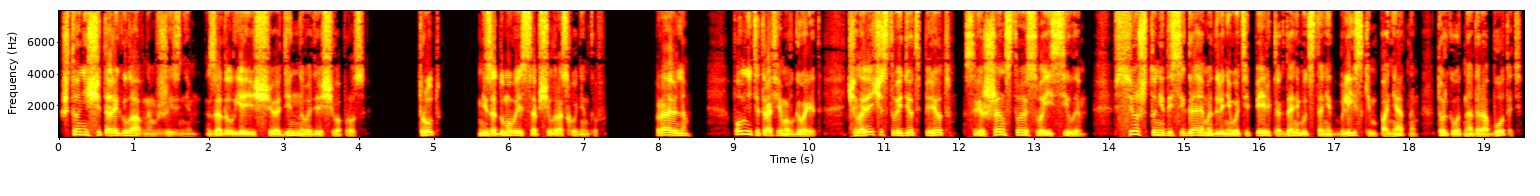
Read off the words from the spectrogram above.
«Что они считали главным в жизни?» — задал я еще один наводящий вопрос. «Труд?» Не задумываясь, сообщил Расходников. Правильно. Помните, Трофимов говорит, человечество идет вперед, совершенствуя свои силы. Все, что недосягаемо для него теперь, когда-нибудь станет близким, понятным, только вот надо работать,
